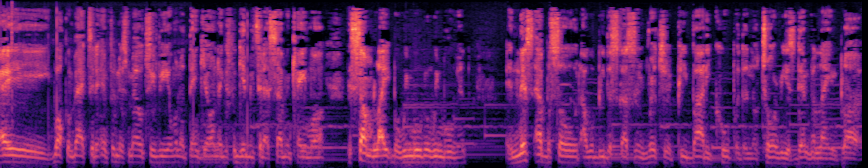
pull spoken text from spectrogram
Hey, welcome back to the infamous Mel TV. I want to thank y'all niggas for getting me to that 7K mark. It's something light, but we moving, we moving. In this episode, I will be discussing Richard Peabody Cooper, the notorious Denver Lane Blood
